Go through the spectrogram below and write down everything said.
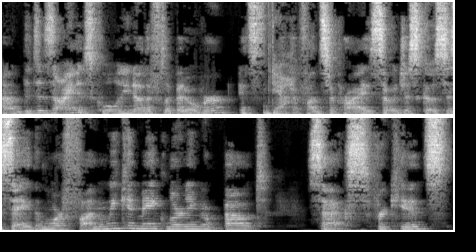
Um, the design is cool. You know, the flip it over. It's Yeah. a fun surprise. So it just goes to say the more fun we can make learning about sex for kids,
